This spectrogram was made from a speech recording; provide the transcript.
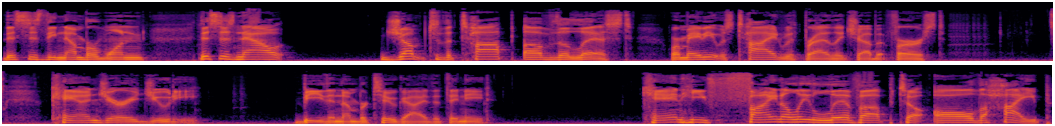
this is the number one. This is now jumped to the top of the list, or maybe it was tied with Bradley Chubb at first. Can Jerry Jeudy be the number two guy that they need? Can he finally live up to all the hype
